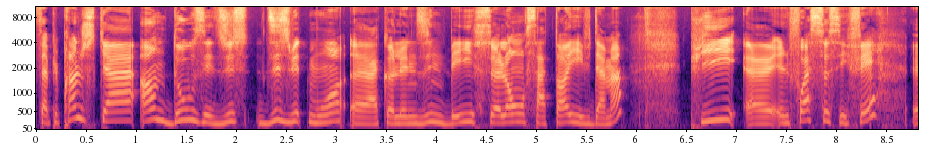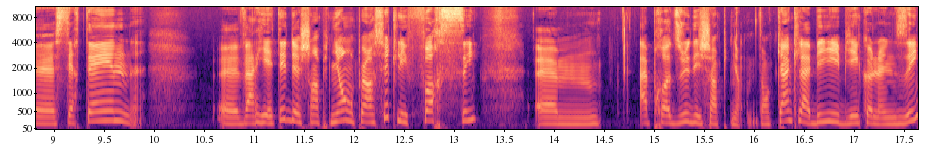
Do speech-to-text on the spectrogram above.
Ça peut prendre jusqu'à entre 12 et 18 mois euh, à coloniser une bille selon sa taille, évidemment. Puis, euh, une fois ça c'est fait, euh, certaines variétés de champignons, on peut ensuite les forcer à produire des champignons. Donc, quand la bille est bien colonisée,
